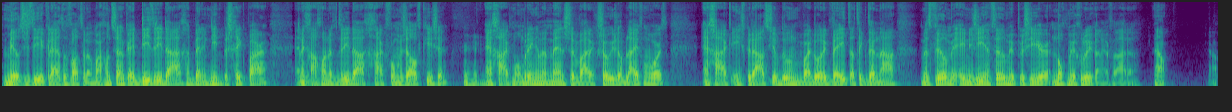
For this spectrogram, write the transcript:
mailtjes die je krijgt of wat dan ook. Maar gewoon te zeggen, oké, okay, die drie dagen ben ik niet beschikbaar. En ik ga gewoon even drie dagen ga ik voor mezelf kiezen. En ga ik me omringen met mensen waar ik sowieso blij van word. En ga ik inspiratie op doen, waardoor ik weet dat ik daarna met veel meer energie en veel meer plezier nog meer groei kan ervaren. Ja, ja.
